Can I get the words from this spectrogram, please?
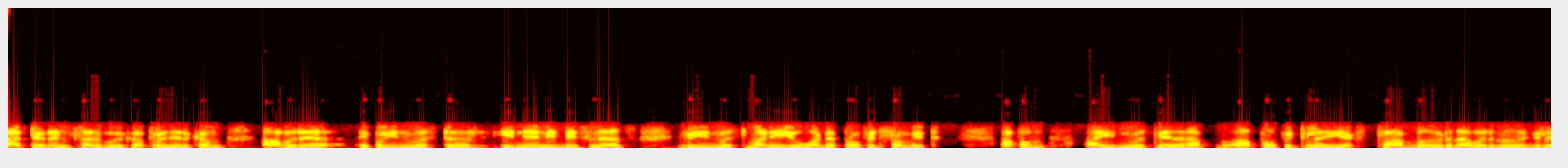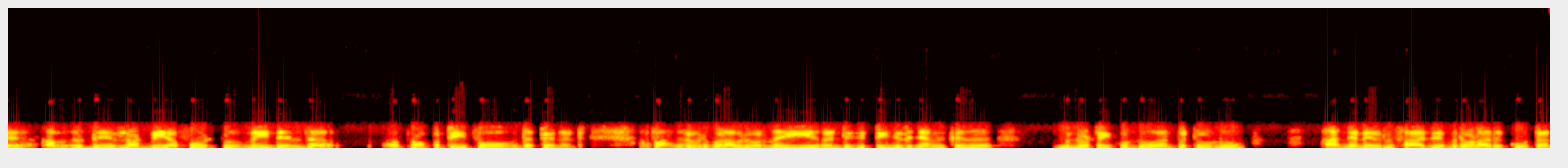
ആ ടെനൻസ് അനുഭവിക്കുക അത്രയും ചെറുക്കം അവർ ഇപ്പൊ investors in any business invest money you want a profit from it അപ്പം ആ ഇൻവെസ്റ്റ് ചെയ്തതിന് ആ- പ്രോഫിറ്റിൽ എക്സ്ട്രാ ബേർഡനാ വരുന്നതെങ്കിൽ they will not be afford to maintain the property for the tenant അപ്പൊ അങ്ങനെ വരുമ്പോൾ അവർ പറഞ്ഞ ഈ റെന്റ് കിട്ടിയെങ്കിൽ ഞങ്ങൾക്ക് ഇത് മുന്നോട്ടേക്ക് കൊണ്ടുപോകാൻ പറ്റുള്ളൂ. അങ്ങനെ ഒരു സാഹചര്യം പിന്നെ വളരെ കൂട്ടാൻ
